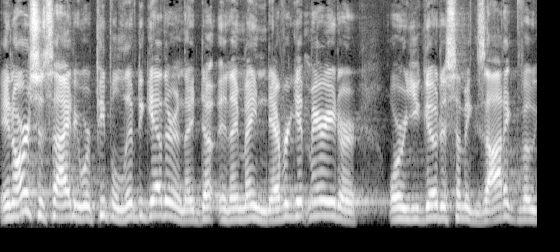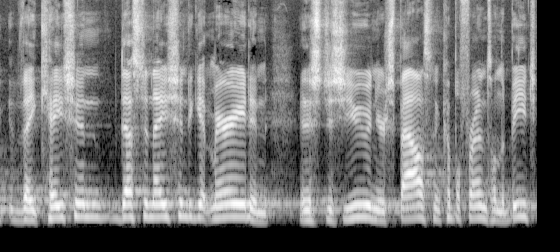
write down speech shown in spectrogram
In our society where people live together and they, don't, and they may never get married, or, or you go to some exotic vacation destination to get married and, and it's just you and your spouse and a couple friends on the beach,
